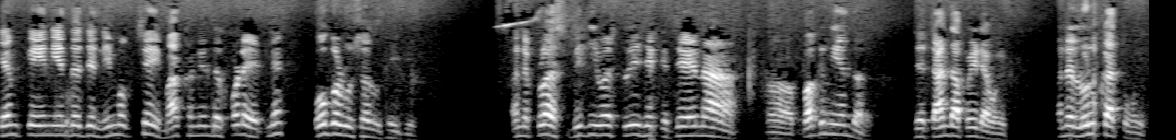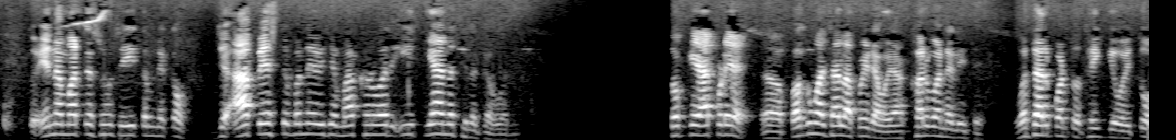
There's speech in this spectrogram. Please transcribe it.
કેમ કે એની અંદર જે નિમક છે એ માખણની અંદર પડે એટલે ઓગળવું શરૂ થઈ જાય અને પ્લસ બીજી વસ્તુ એ છે કે જે એના પગની અંદર જે ચાંદા પડ્યા હોય અને લુલકાતું હોય, તો એના માટે શું છે એ તમને કહું. જે આ પેસ્ટ બનાવી છે માખણ વાળી એ ત્યાં નથી લગાવવાની. તો કે આપણે પગમાં છાલા પડ્યા હોય, આ ખરવાને લીધે. વધારે પડતો થઈ ગયો હોય તો.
